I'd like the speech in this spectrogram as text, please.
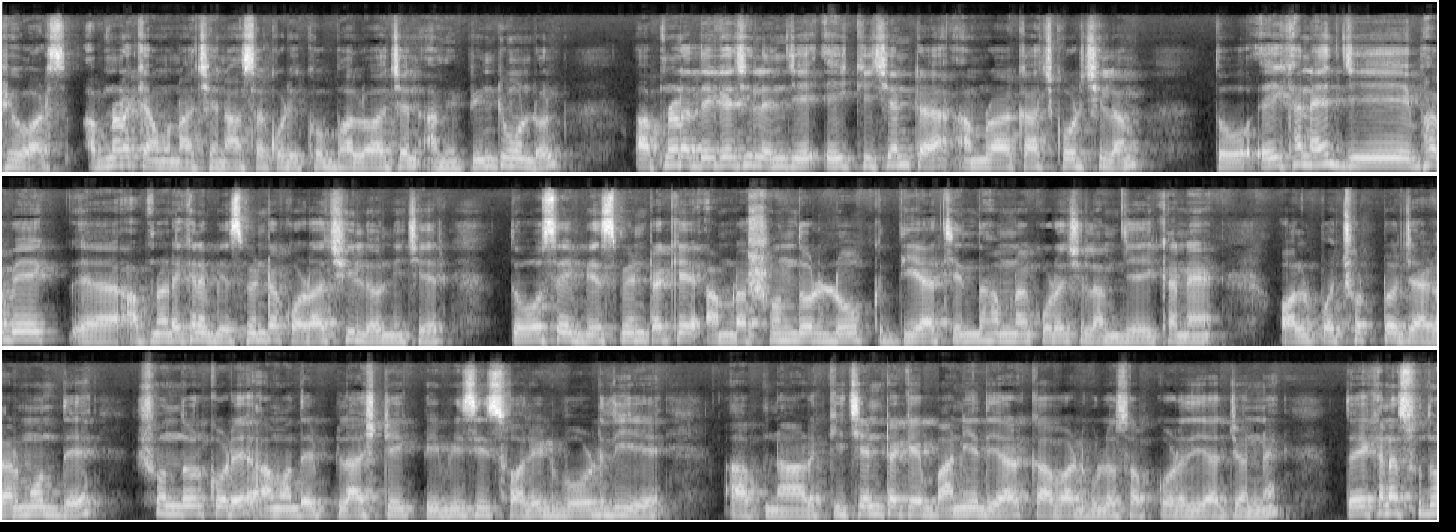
ভিউয়ার্স আপনারা কেমন আছেন? আশা করি খুব ভালো আছেন। আমি পিন্টু মণ্ডল। আপনারা দেখেছিলেন যে এই কিচেনটা আমরা কাজ করছিলাম। তো এইখানে যেভাবে আপনার এখানে বেসমেন্টটা করা ছিল নিচের, তো সেই বেসমেন্টটাকে আমরা সুন্দর লুক দেওয়ার চিন্তাভাবনা করেছিলাম যে এইখানে অল্প ছোট্ট জায়গার মধ্যে সুন্দর করে আমাদের প্লাস্টিক পিভিসি সলিড বোর্ড দিয়ে আপনার কিচেনটাকে বানিয়ে দেওয়ার কাবার্ডগুলো সব করে দেওয়ার জন্যে। তো এখানে শুধু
